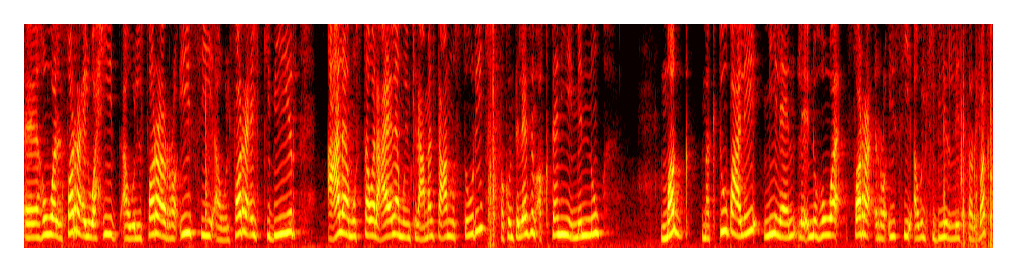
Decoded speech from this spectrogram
آه هو الفرع الوحيد أو الفرع الرئيسي أو الفرع الكبير على مستوى العالم ويمكن عملت عنه ستوري فكنت لازم أقتني منه mug مكتوب عليه ميلان لأنه هو فرع الرئيسي أو الكبير لستاربكس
